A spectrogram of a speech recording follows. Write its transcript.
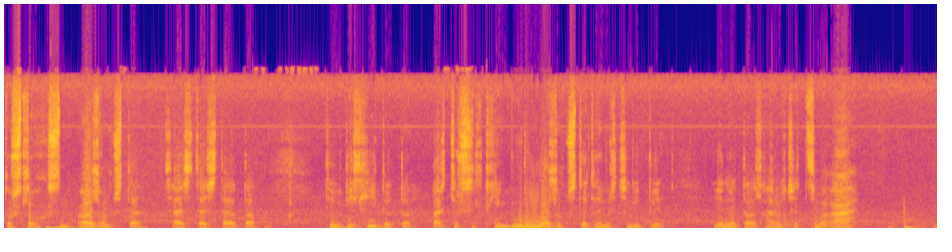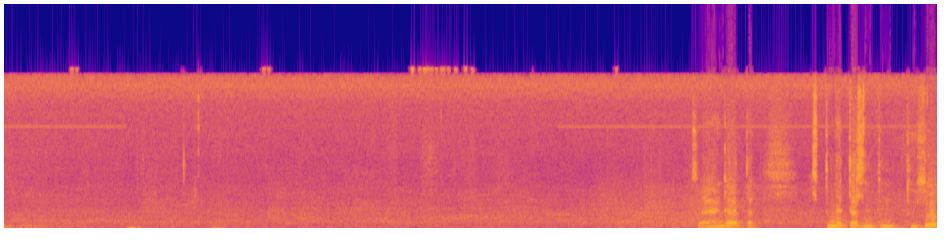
дуршлаг өгсөн ойлгомжтой. Цааш цаашдаа одоо төв дэлхийд одоо гарч өрсөлдөхийн бүрэн боломжтой тамирчин гэдгээ энэ одоо бол харуулж чадсан байгаа. За ингээд одоо алтан медалийн төлөө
